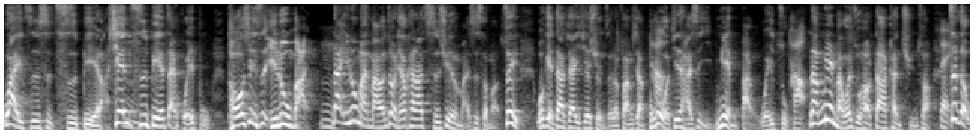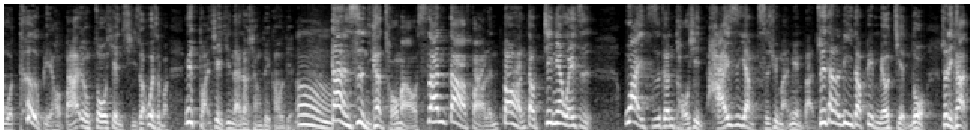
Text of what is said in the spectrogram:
外资是吃瘪啦，先吃瘪再回补，投信是一路买，嗯，那一路买买完之后，你要看它持续的买是什么，所以我给大家一些选择的方向。不过我今天还是以面板为主，好，那面板为主哈，大家看群创，对，这个我特别哈，把它用周线洗出来，为什么？因为短线已经来到相对高点，嗯，但是你看筹码哦，三大法人包含到今天为止，外资跟投信还是一样持续买面板，所以它的力道并没有减弱，所以你看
